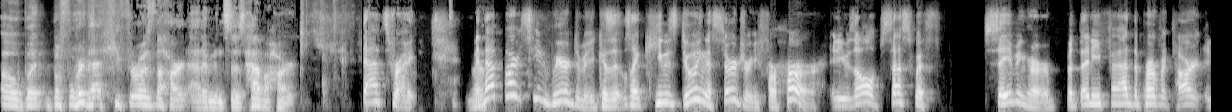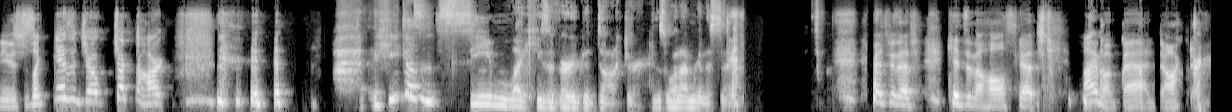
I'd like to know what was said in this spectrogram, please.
Oh, but before that, he throws the heart at him and says, "Have a heart." That's right. And that part seemed weird to me because it's like he was doing the surgery for her, and he was all obsessed with saving her. But then he had the perfect heart, and he was just like, "Here's a joke. Chuck the heart." he doesn't seem like he's a very good doctor, is what I'm going to say. Reminds me that kids in the hall sketch. I'm a bad doctor.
